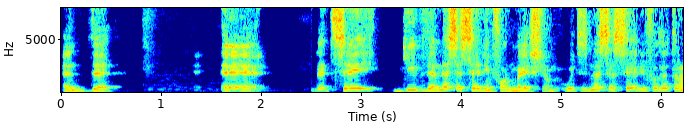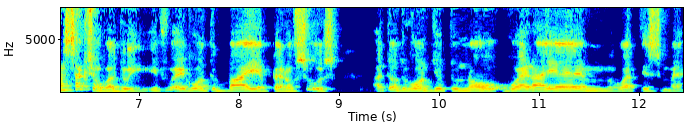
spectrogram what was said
And uh, uh, let's say, give the necessary information which is necessary for the transaction we're doing. If I want to buy a pair of shoes, I don't want you to know where I am, what is my,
